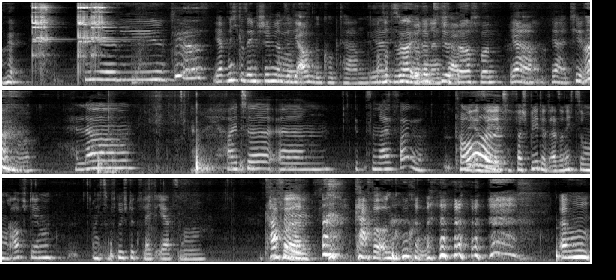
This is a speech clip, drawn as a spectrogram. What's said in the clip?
Okay. Cheers. Ihr habt nicht gesehen, wie schön wir uns in die Augen geguckt haben. Ja, Unsere ich war irritiert davon. Ja, ja, cheers erstmal. Heute ähm, gibt es eine neue Folge. Wie ihr Toll. seht, verspätet. Also nicht zum Aufstehen und nicht zum Frühstück, vielleicht eher zum Kaffee. Kaffee und Kuchen. ähm,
